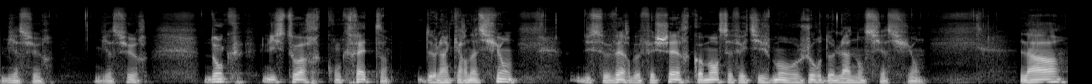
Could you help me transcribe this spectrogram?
Bien sûr, bien sûr. Donc l'histoire concrète de l'incarnation de ce Verbe fait chair commence effectivement au jour de l'Annonciation. Là,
